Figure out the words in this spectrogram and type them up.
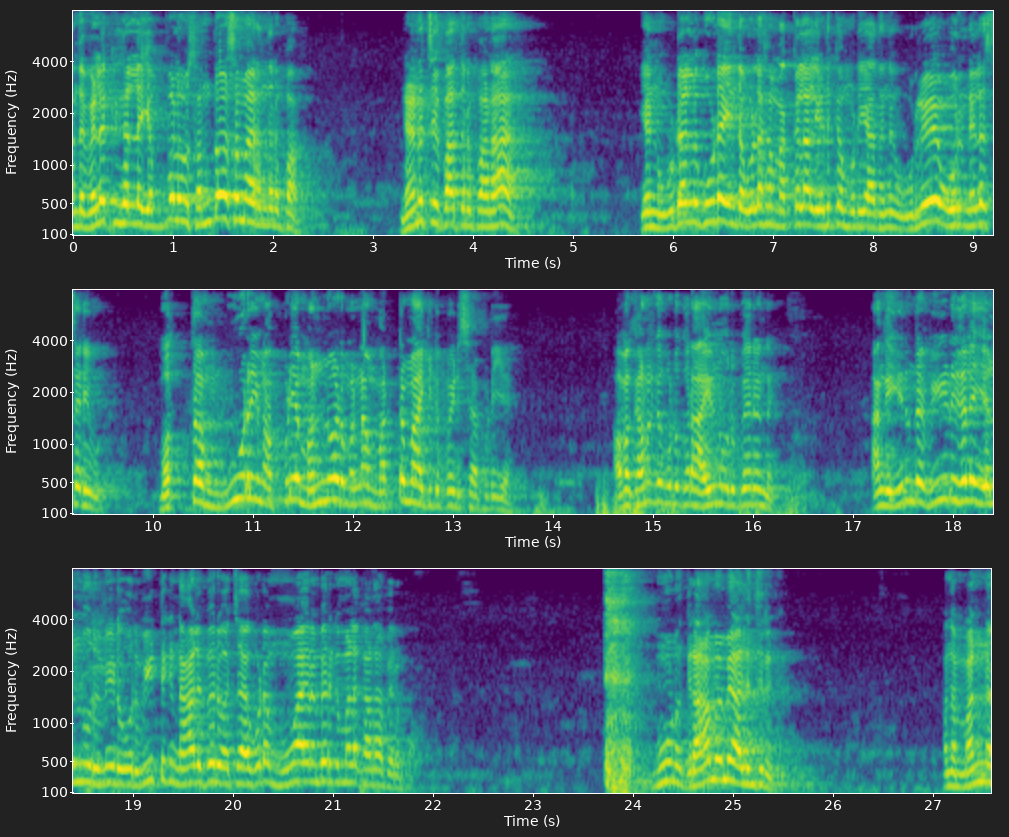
அந்த விளக்குகளில் எவ்வளவு சந்தோஷமாக இருந்திருப்பான். நினச்சி பார்த்துருப்பானா? என் உடல் கூட இந்த உலக மக்களால் எடுக்க முடியாதுன்னு ஒரே ஒரு நிலச்சரிவு. மொத்த ஊரையும் அப்படியே மண்ணோடு மண்ணாக மட்டமாக்கிட்டு போயிடுச்சு அப்படியே. அவன் கணக்கு கொடுக்குறான் ஐநூறு பேருன்னு. அங்கே இருந்த வீடுகளே எழுநூறு வீடு. ஒரு வீட்டுக்கு நாலு பேர் வச்சா கூட மூவாயிரம் பேருக்கு மேலே காணா போயிருப்பான். மூணு கிராமமே அழிஞ்சிருக்கு. அந்த மண்ணை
